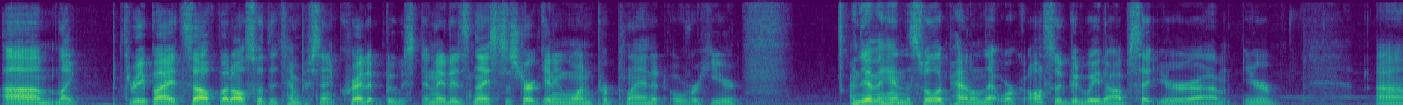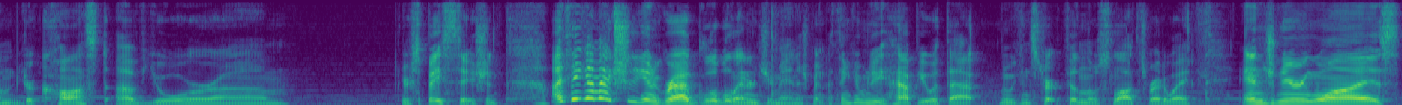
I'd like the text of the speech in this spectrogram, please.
um, like 3 by itself, but also the 10% credit boost. And it is nice to start getting one per planet over here. On the other hand, the solar panel network also a good way to offset your um, your um, your cost of your um, your space station. I think I'm actually going to grab global energy management. I think I'm going to be happy with that. We can start filling those slots right away. Engineering wise,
